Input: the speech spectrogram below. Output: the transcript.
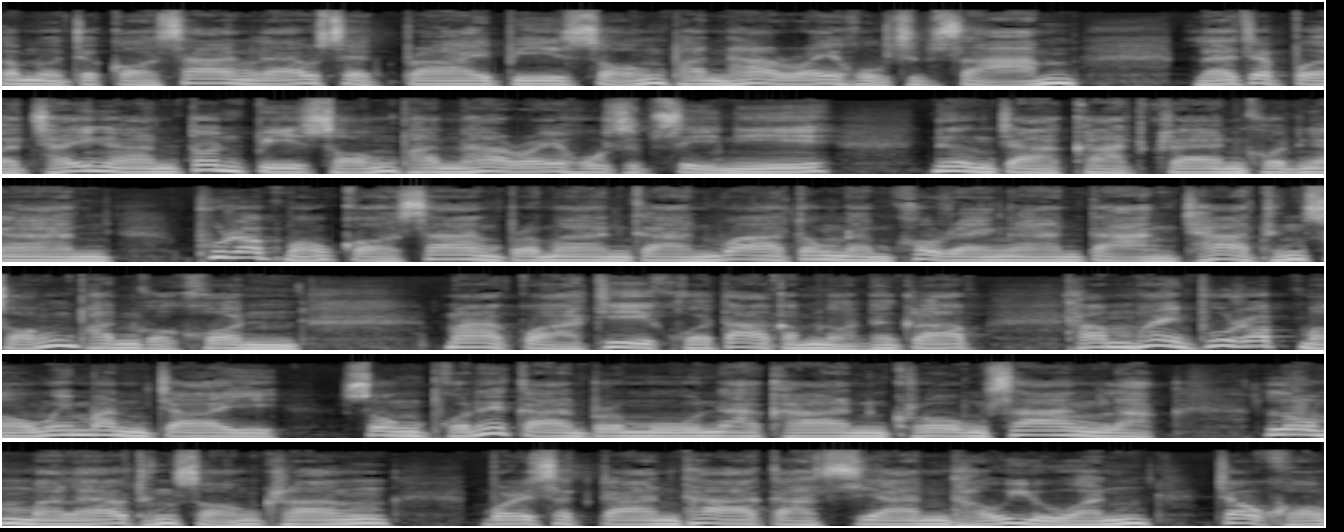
กำหนดจะก่อสร้างแล้วเสร็จปลายปี 2563 และจะเปิดใช้งานต้นปี 2564 นี้ เนื่องจากขาดแคลนคนงาน ผู้รับเหมาก่อสร้างประมาณการว่าต้องนำเข้าแรงงานต่างชาติถึง 2,000 กว่าคน มากกว่าที่โควต้ากำหนดนะครับทำให้ผู้รับเหมาไม่มั่นใจ ส่งผลให้การประมูลอาคารโครงสร้างหลัก ล่มมาแล้วถึงสองครั้ง บริษัทการท่าอากาศยานเถาหยวน เจ้าของ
